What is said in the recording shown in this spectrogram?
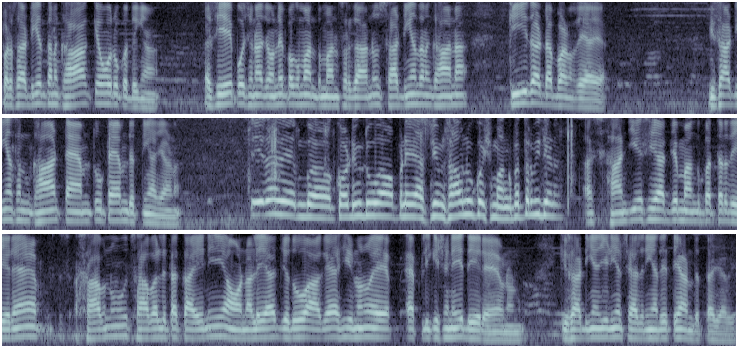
ਪਰ ਸਾਡੀਆਂ ਤਨਖਾਹਾਂ ਕਿਉਂ ਰੁਕਦੀਆਂ? ਅਸੀਂ ਇਹ ਪੁੱਛਣਾ ਚਾਹੁੰਦੇ ਭਗਵੰਤ ਮਾਨ ਸਰਕਾਰ ਨੂੰ, ਸਾਡੀਆਂ ਤਨਖਾਹਾਂ ਨਾਲ ਕੀ ਤੁਹਾਡਾ ਬਣ ਰਿਹਾ ਆ? ਕਿ ਸਾਡੀਆਂ ਤਨਖਾਹਾਂ ਟਾਈਮ ਟੂ ਟਾਈਮ ਦਿੱਤੀਆਂ ਜਾਣ। ਤੇ ਦੇ ਅਕੋਰਡਿੰਗ ਟੂ ਆਪਣੇ ਐਸਡੀਐਮ ਸਾਹਿਬ ਨੂੰ ਕੁਝ ਮੰਗ ਪੱਤਰ ਵੀ ਦੇਣਾ। ਅੱਛਾ ਹਾਂਜੀ, ਅਸੀਂ ਅੱਜ ਮੰਗ ਪੱਤਰ ਦੇ ਰਹੇ ਹਾਂ। ਸਾਹਿਬ ਨੂੰ, ਸਾਹਿਬ ਵਾਲੇ ਤੱਕ ਆਏ ਨਹੀਂ, ਆਉਣ ਵਾਲੇ ਆ। ਜਦੋਂ ਆ ਗਿਆ, ਅਸੀਂ ਉਹਨਾਂ ਨੂੰ ਐਪਲੀਕੇਸ਼ਨ ਇਹ ਦੇ ਰਹੇ ਹਾਂ ਉਹਨਾਂ ਨੂੰ ਕਿ ਸਾਡੀਆਂ ਜਿਹੜੀਆਂ ਸੈਲਰੀਆਂ ਤੇ ਧਿਆਨ ਦਿੱਤਾ ਜਾਵੇ।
